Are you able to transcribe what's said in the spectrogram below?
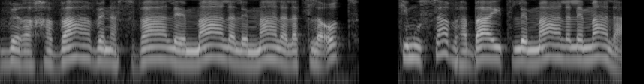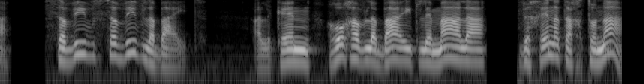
ורחבה ונסבה למעלה למעלה לצלעות, כי מוסב הבית למעלה למעלה, סביב סביב לבית. על כן רוחב לבית למעלה, וכן התחתונה,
